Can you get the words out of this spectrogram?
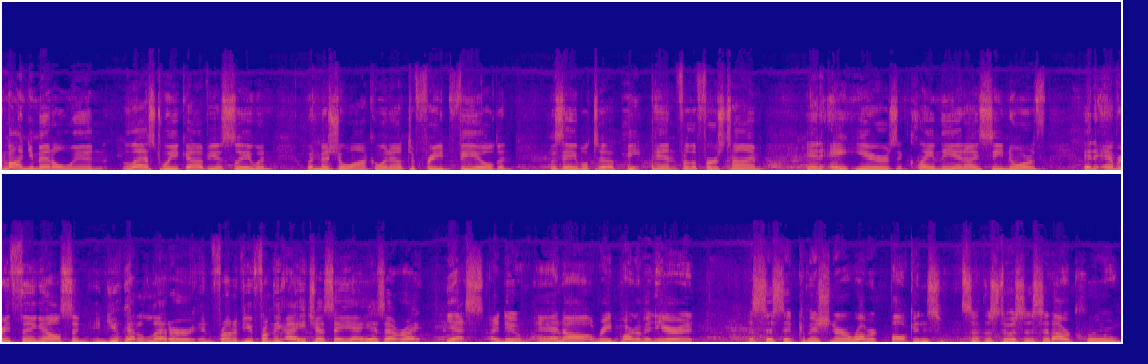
monumental win last week, obviously, when, when Mishawaka went out to Freed Field and was able to beat Penn for the first time in eight years and claim the NIC North and everything else. And, and you've got a letter in front of you from the IHSAA, is that right? Yes, I do. And I'll read part of it here. It, Assistant Commissioner Robert Faulkens sent this to us. and said, Our crew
